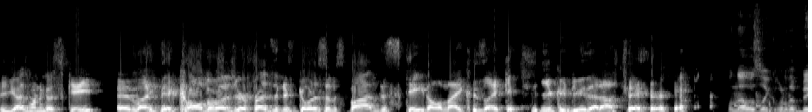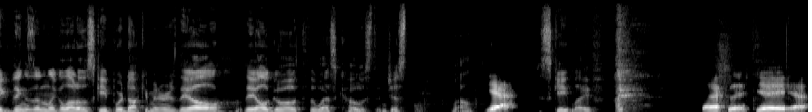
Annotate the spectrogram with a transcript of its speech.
you guys want to go skate?" And like they call a bunch of your friends and just go to some spot and just skate all night because like you can do that out there. Well, that was like one of the big things in like a lot of the skateboard documentaries. They all they all go out to the West Coast and just well yeah, skate life. exactly. Yeah, yeah, yeah.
